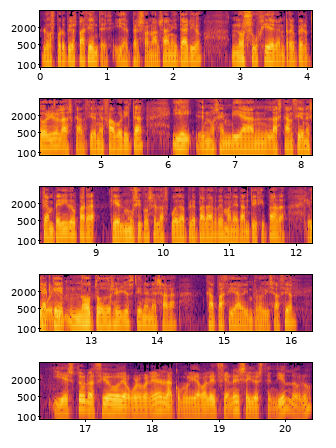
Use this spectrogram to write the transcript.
los propios pacientes y el personal sanitario nos sugieren repertorio, las canciones favoritas y nos envían las canciones que han pedido para que el músico se las pueda preparar de manera anticipada, ya que no todos ellos tienen esa capacidad de improvisación. Y esto nació de alguna manera en la comunidad valenciana y se ha ido extendiendo, ¿no?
